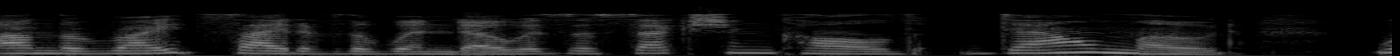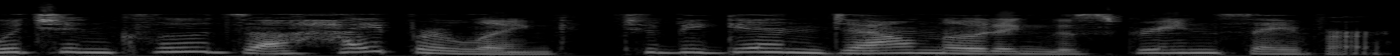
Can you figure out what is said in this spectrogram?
On the right side of the window is a section called Download, which includes a hyperlink to begin downloading the screensaver.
